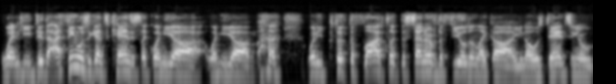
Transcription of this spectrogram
when he did that. I think it was against Kansas. Like when he uh when he um when he took the flag to like the center of the field and like uh you know was dancing or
